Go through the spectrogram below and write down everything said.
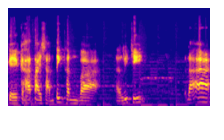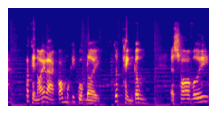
kể cả tài sản tinh thần và uh, lý trí đã có thể nói là có một cái cuộc đời rất thành công uh, so với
